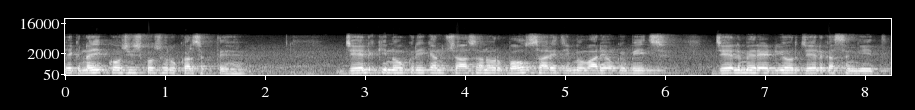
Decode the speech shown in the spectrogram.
एक नई कोशिश को शुरू कर सकते हैं। जेल की नौकरी के अनुशासन और बहुत सारी जिम्मेवारियों के बीच जेल में रेडियो और जेल का संगीत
